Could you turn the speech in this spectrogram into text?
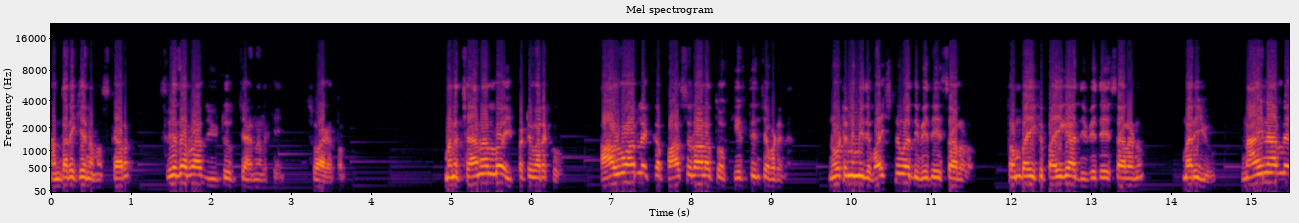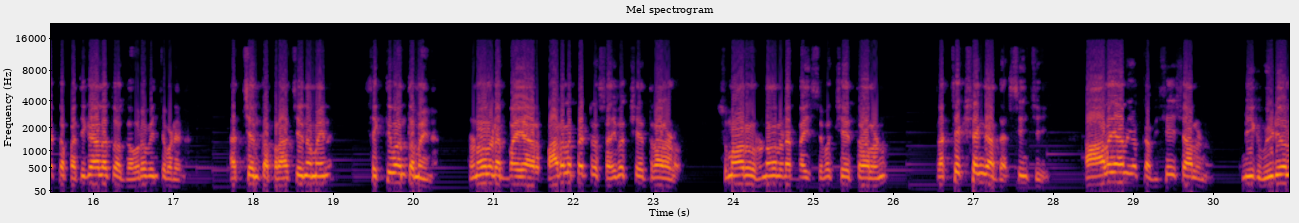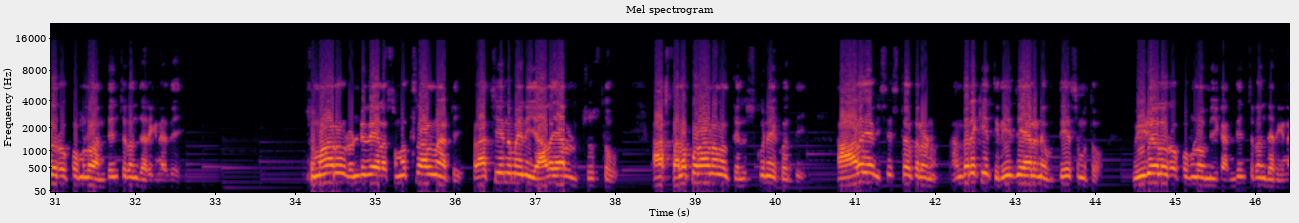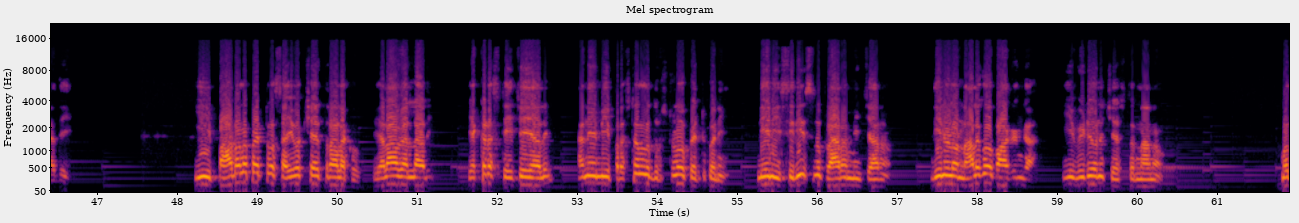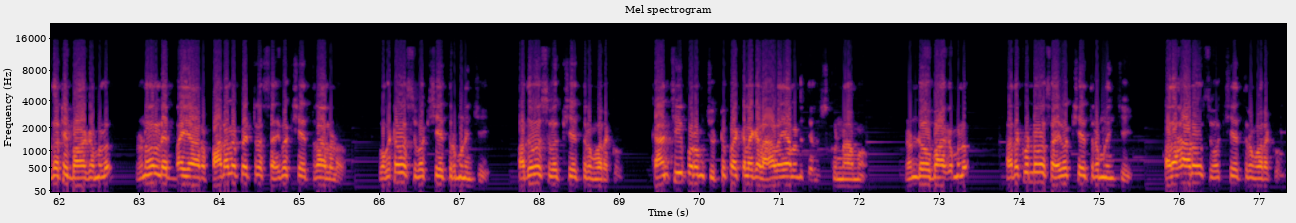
అందరికీ నమస్కారం. శ్రీధర్ రాజు యూట్యూబ్ ఛానల్కి స్వాగతం. మన ఛానల్లో ఇప్పటి వరకు ఆల్వార్ల యొక్క పాసురాలతో కీర్తించబడిన నూట ఎనిమిది వైష్ణవ దివ్యదేశాలలో తొంభైకి పైగా దివ్యదేశాలను మరియు నాయనార్ల యొక్క పతిగాలతో గౌరవించబడిన అత్యంత ప్రాచీనమైన శక్తివంతమైన రెండు వందల డెబ్బై ఆరు పాడలపెట్ట శైవ క్షేత్రాలలో సుమారు రెండు వందల డెబ్బై శివక్షేత్రాలను ప్రత్యక్షంగా దర్శించి ఆ ఆలయాల యొక్క విశేషాలను మీకు వీడియోల రూపంలో అందించడం జరిగినది. సుమారు రెండు వేల సంవత్సరాల నాటి ప్రాచీనమైన ఈ ఆలయాలను చూస్తూ ఆ స్థల పురాణాలను తెలుసుకునే కొద్దీ ఆ ఆలయ విశిష్టతలను అందరికీ తెలియజేయాలనే ఉద్దేశంతో వీడియోల రూపంలో మీకు అందించడం జరిగినది. ఈ పాడలపెట్ర శైవ క్షేత్రాలకు ఎలా వెళ్ళాలి? ఎక్కడ స్టే చేయాలి? అనే మీ ప్రశ్నలను దృష్టిలో పెట్టుకొని నేను ఈ సిరీస్ను ప్రారంభించాను. దీనిలో నాలుగో భాగంగా ఈ వీడియోను చేస్తున్నాను. మొదటి భాగంలో రెండు వందల డెబ్బై ఆరు పాడలపెట్ర శైవ క్షేత్రాలలో ఒకటవ శివక్షేత్రం నుంచి పదవ శివక్షేత్రం వరకు కాంచీపురం చుట్టుపక్కల గల ఆలయాలను తెలుసుకున్నాము. రెండవ భాగంలో పదకొండవ శైవక్షేత్రం నుంచి పదహారవ శివక్షేత్రం వరకు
